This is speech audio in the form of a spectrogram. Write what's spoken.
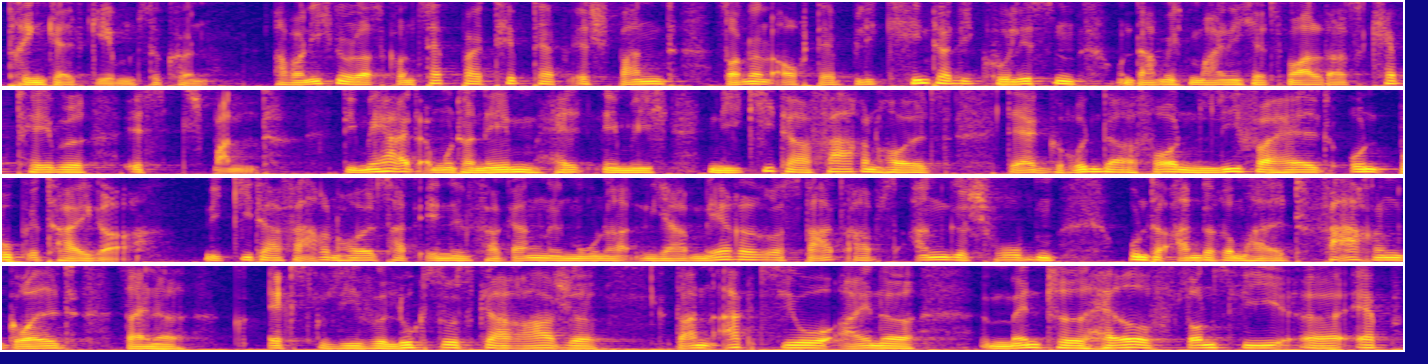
Trinkgeld geben zu können. Aber nicht nur das Konzept bei TipTap ist spannend, sondern auch der Blick hinter die Kulissen und damit meine ich jetzt mal das Cap Table ist spannend. Die Mehrheit am Unternehmen hält nämlich Nikita Fahrenholz, der Gründer von Lieferheld und Book a Tiger. Nikita Fahrenholz hat in den vergangenen Monaten ja mehrere Startups angeschoben, unter anderem halt Fahrengold, seine exklusive Luxusgarage, dann Aktio, eine Mental Health, sonst wie äh, App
